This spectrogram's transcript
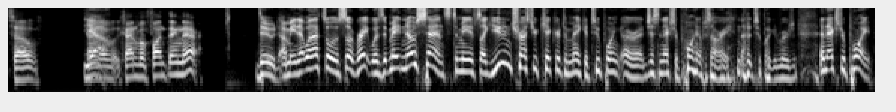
So kind Yeah. of kind of a fun thing there. Dude, I mean, that, well, that's what was so great was it made no sense to me. It's like you didn't trust your kicker to make a two point or just an extra point. I'm sorry, not a two point conversion, an extra point.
